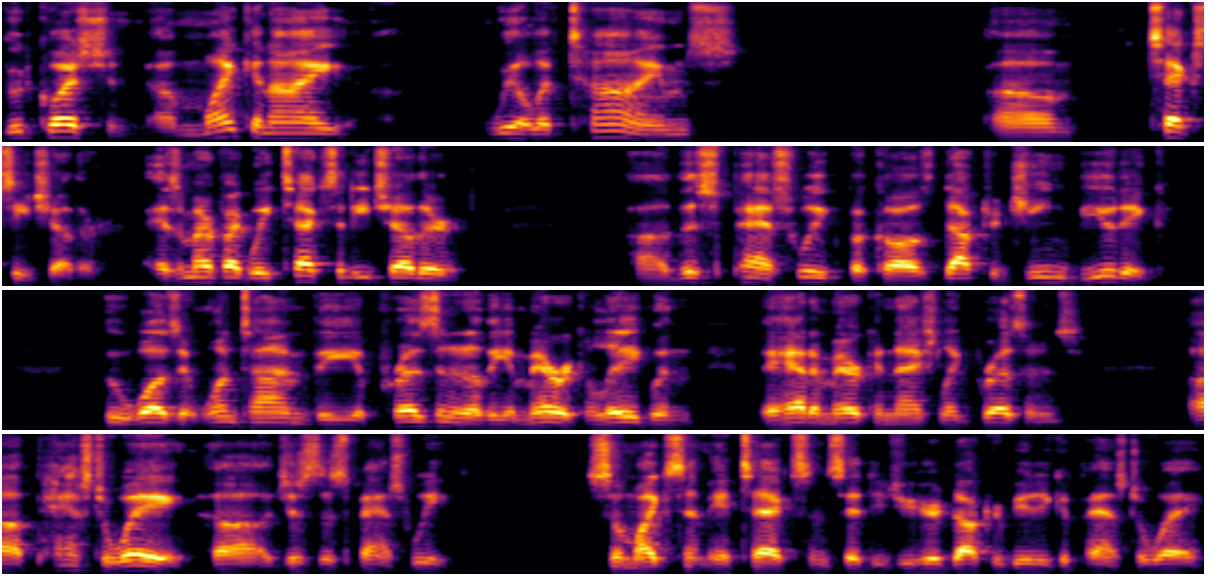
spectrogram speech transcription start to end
Good question. Uh, Mike and I will at times um, text each other. As a matter of fact, we texted each other uh, this past week because Dr. Gene Budig, who was at one time the president of the American League when they had American National League presidents, uh, passed away uh, just this past week. So Mike sent me a text and said, "Did you hear Dr. Budig had passed away?"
